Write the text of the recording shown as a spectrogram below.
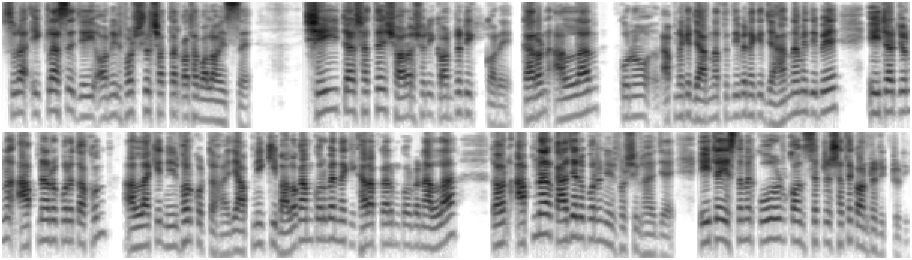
সুরা ইকলাসে যেই অনির্ভরশীল সত্তার কথা বলা হয়েছে সেইটার সাথে সরাসরি কন্ট্রাডিক্ট করে। কারণ আল্লাহর কোনো আপনাকে জান্নাতে দিবে নাকি জাহান্নামে দিবে এইটার জন্য আপনার উপরে তখন আল্লাহকে নির্ভর করতে হয় যে আপনি কি ভালো কাম করবেন নাকি খারাপ কাম করবেন আল্লাহ তখন আপনার কাজের উপরে নির্ভরশীল হয়ে যায়। এইটা ইসলামের কোর কনসেপ্টের সাথে কন্ট্রাডিক্টরি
